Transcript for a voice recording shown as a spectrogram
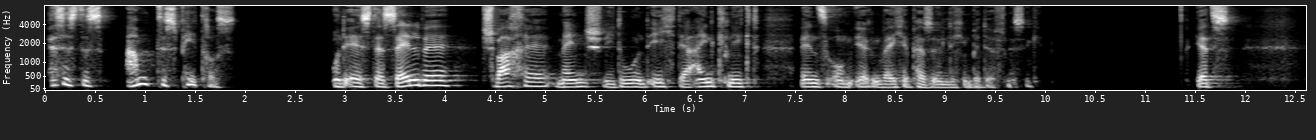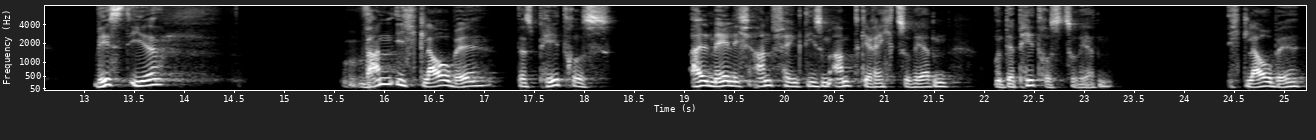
Das ist das Amt des Petrus. Und er ist derselbe schwache Mensch wie du und ich, der einknickt, wenn es um irgendwelche persönlichen Bedürfnisse geht. Jetzt wisst ihr, wann ich glaube, dass Petrus allmählich anfängt, diesem Amt gerecht zu werden und der Petrus zu werden. Ich glaube,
